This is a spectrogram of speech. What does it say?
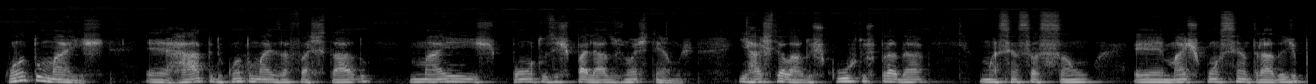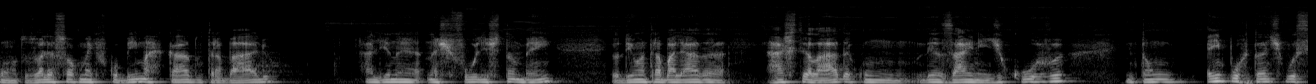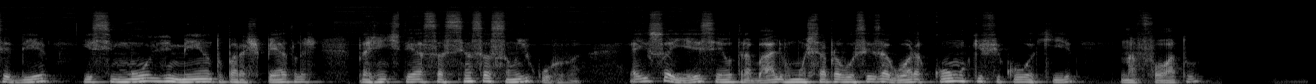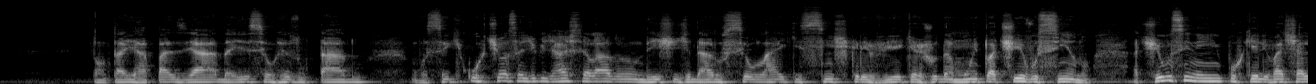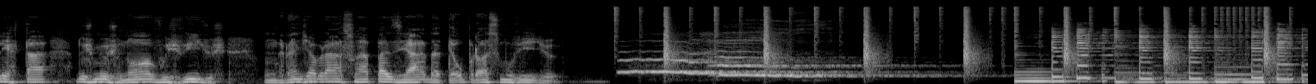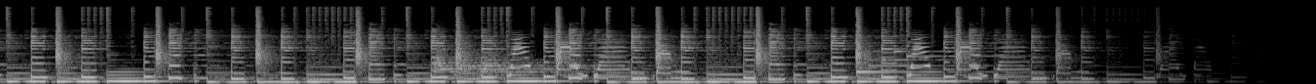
Quanto mais é, rápido, quanto mais afastado, mais pontos espalhados nós temos. E rastelados curtos para dar uma sensação é, mais concentrada de pontos. Olha só como é que ficou bem marcado o trabalho. Ali na, nas folhas também. Eu dei uma trabalhada rastelada com design de curva. Então é importante que você dê esse movimento para as pétalas para a gente ter essa sensação de curva. É isso aí, esse é o trabalho. Vou mostrar para vocês agora como que ficou aqui na foto. Então tá aí, rapaziada, esse é o resultado. Você que curtiu essa dica de rastelado, não deixe de dar o seu like e se inscrever, que ajuda muito. Ativa o sino, ativa o sininho, porque ele vai te alertar dos meus novos vídeos. Um grande abraço, rapaziada. Até o próximo vídeo.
